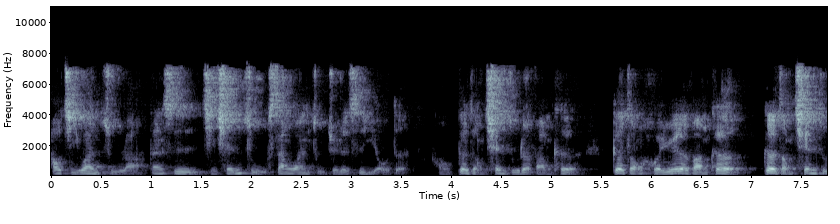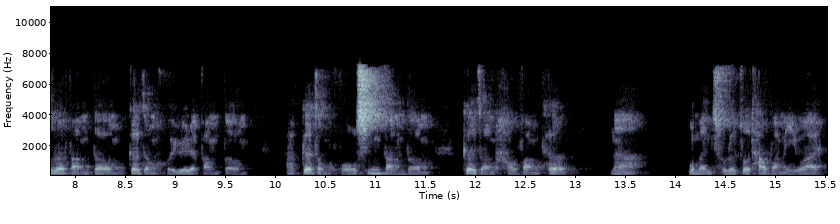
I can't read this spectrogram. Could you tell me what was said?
好几万组啦，但是几千组、上万组绝对是有的。哦，各种欠租的房客，各种毁约的房客，各种欠租的房东，各种毁约的房东，啊，各种佛心房东，各种好房客。那我们除了做套房以外，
